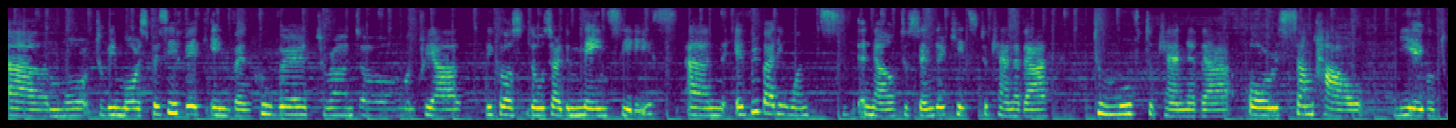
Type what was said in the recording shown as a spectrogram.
uh, more to be more specific in Vancouver, Toronto, Montreal, because those are the main cities. And everybody wants now to send their kids to Canada, to move to Canada, or somehow be able to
